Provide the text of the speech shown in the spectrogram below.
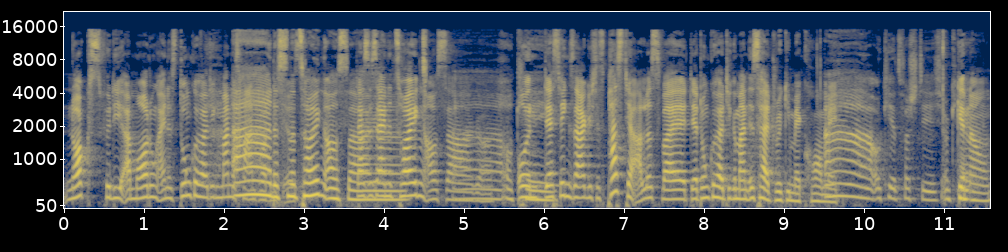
Knox für die Ermordung eines dunkelhäutigen Mannes Ah, verantwortlich das ist eine ist. Zeugenaussage. Das ist eine Zeugenaussage. Ah, okay. Und deswegen sage ich, das passt ja alles, weil der dunkelhäutige Mann ist halt Ricky McCormick. Ah, okay, jetzt verstehe ich. Okay. Genau.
